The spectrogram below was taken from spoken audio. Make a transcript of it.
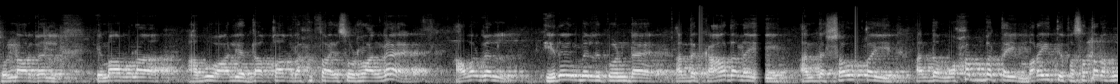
சொன்னார்கள். இமாமுனா அபு ஆலிய தக்கா ரஹத்தாய் சொல்றாங்க அவர்கள் இறைவன் கொண்ட அந்த காதலை அந்த ஷவுக்கை அந்த மொஹப்பத்தை மறைத்து சத்தரகு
